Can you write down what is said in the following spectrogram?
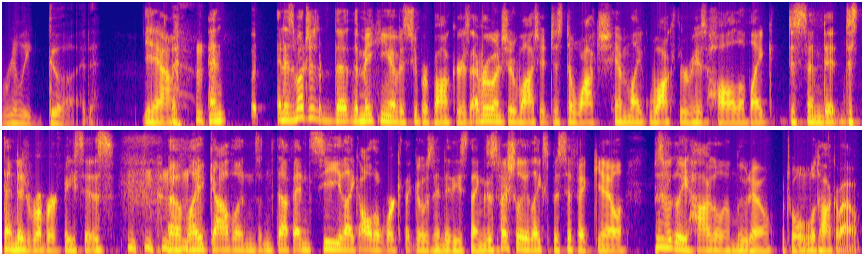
really good Yeah, and But- and as much as the the making of is super bonkers, everyone should watch it just to watch him like walk through his hall of like descended distended rubber faces of like goblins and stuff, and see like all the work that goes into these things, especially like specific, you know, specifically Hoggle and Ludo, which we'll we'll talk about.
